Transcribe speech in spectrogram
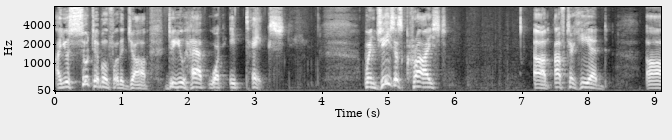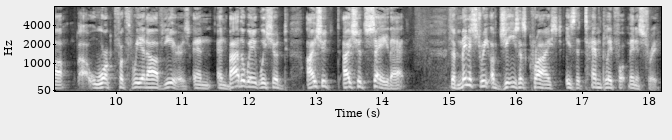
Are you suitable for the job? Do you have what it takes? When Jesus Christ, um, after he had uh, worked for three and a half years, and and by the way, we should I should I should say that the ministry of Jesus Christ is the template for ministry.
